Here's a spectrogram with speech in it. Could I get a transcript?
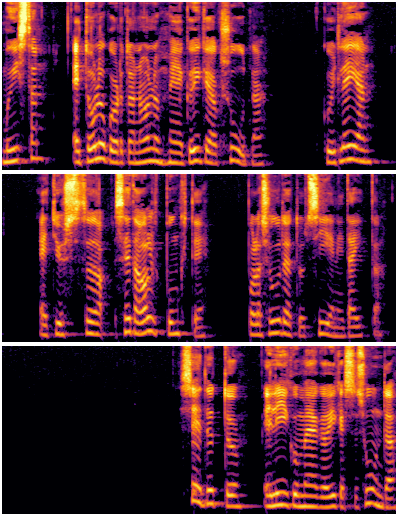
mõistan, et olukord on olnud meie kõigi jaoks uudne, kuid leian, et just seda, seda algpunkti pole suudetud siiani täita. Seetõttu ei liigu me ka õigesse suunda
